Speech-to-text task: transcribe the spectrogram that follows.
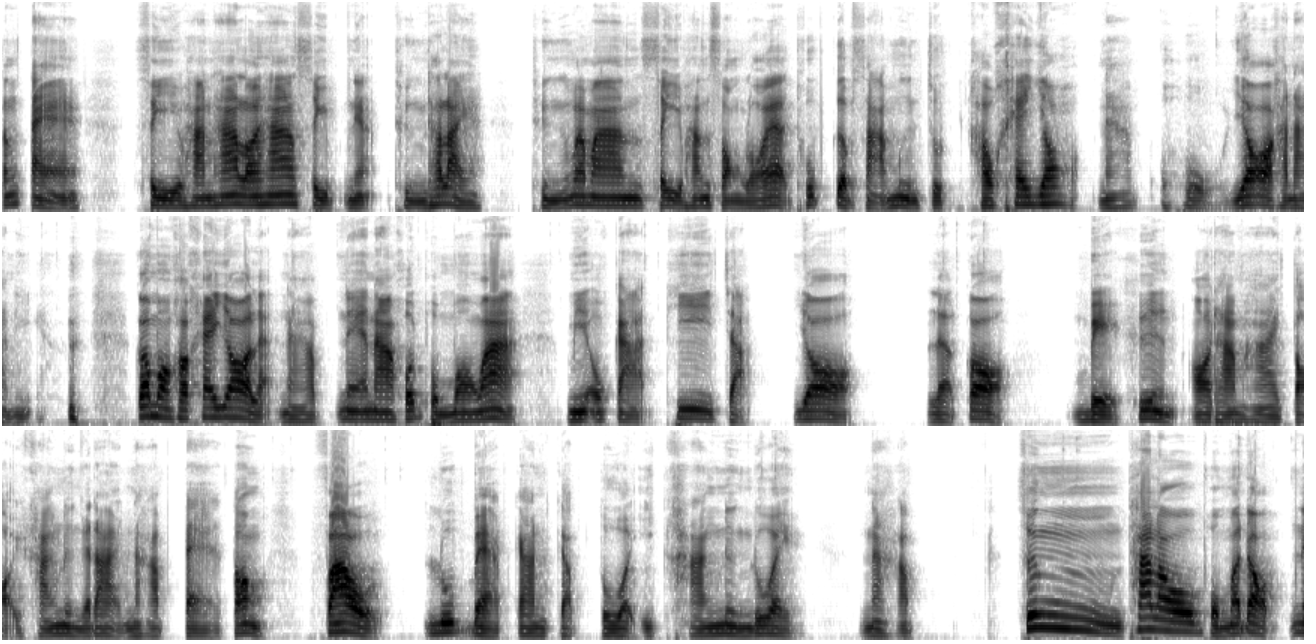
ตั้งแต่ 4,550 เนี่ย ถึงเท่าไหร่ ถึงประมาณ 4,200 อะ ทุบเกือบ 30,000 จุด เขาแค่ย่อนะครับ โอ้โห ย่อขนาดนี้ ก็มองเขาแค่ย่อแหละนะครับ ในอนาคตผมมองว่ามีโอกาสที่จะย่อแล้วก็เบรกขึ้นออทามไฮต่ออีกครั้งหนึ่งก็ได้นะครับ แต่ต้องเฝ้า รูปแบบการกลับตัวอีกครั้งหนึ่งด้วยนะครับ ซึ่งถ้าเราผมมาดรอปใน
